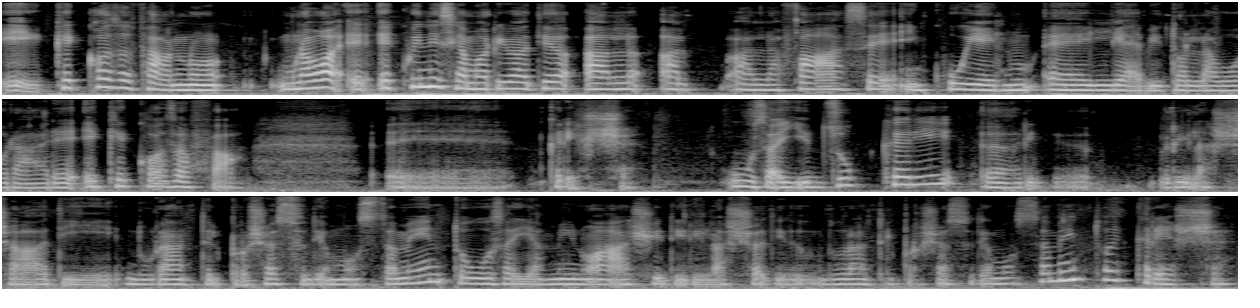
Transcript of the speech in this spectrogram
E che cosa fanno? Vo- e, e quindi siamo arrivati al- al- alla fase in cui è il, è il lievito a lavorare. E che cosa fa? Eh, cresce, usa gli zuccheri eh, ri- rilasciati durante il processo di ammostamento, usa gli amminoacidi rilasciati du- durante il processo di ammostamento e cresce,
